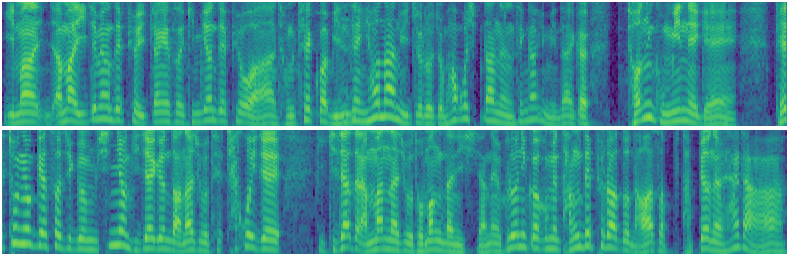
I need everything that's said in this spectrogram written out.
이마 아마 이재명 대표 입장에서 김기현 대표와 정책과 민생 현안 위주로 좀 하고 싶다는 생각입니다. 그러니까 전 국민에게 대통령께서 지금 신년 기자회견도 안 하시고 자꾸 이제 기자들 안 만나시고 도망 다니시잖아요. 그러니까 그러면 당 대표라도 나와서 답변을 해라.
